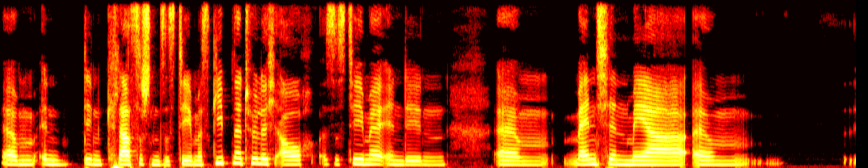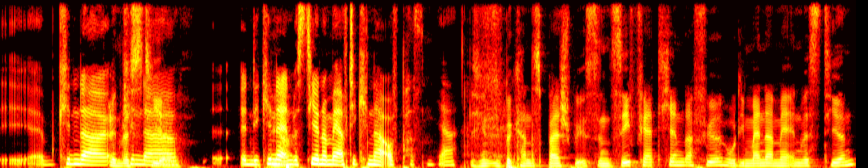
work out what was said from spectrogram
ähm, in den klassischen Systemen. Es gibt natürlich auch Systeme, in denen ähm, Männchen mehr ähm, äh, Kinder, Kinder Investieren. in die Kinder Ja. investieren und mehr auf die Kinder aufpassen, ja. Ein bekanntes Beispiel ist ein Seepferdchen dafür, wo die Männer mehr investieren.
